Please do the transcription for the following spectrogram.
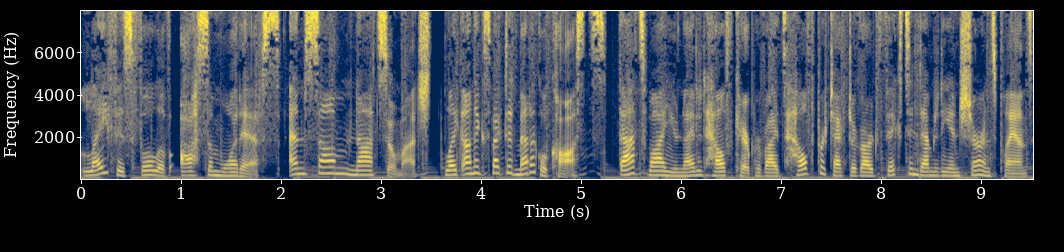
Life is full of awesome what ifs, and some not so much, like unexpected medical costs. That's why United Healthcare provides Health Protector Guard fixed indemnity insurance plans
